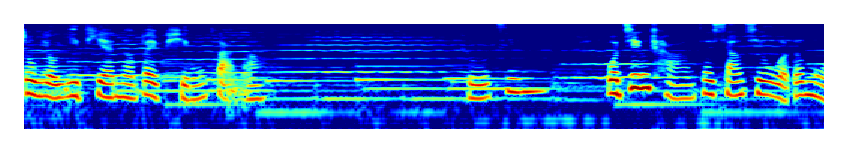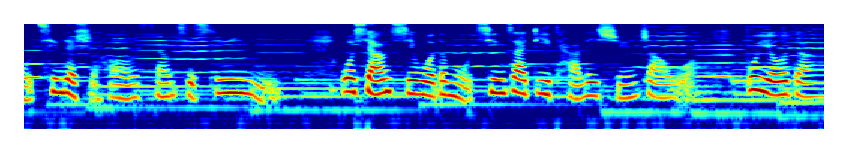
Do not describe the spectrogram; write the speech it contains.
终有一天能被平反啊。如今，我经常在想起我的母亲的时候，想起孙怡。我想起我的母亲在地毯里寻找我，不由得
